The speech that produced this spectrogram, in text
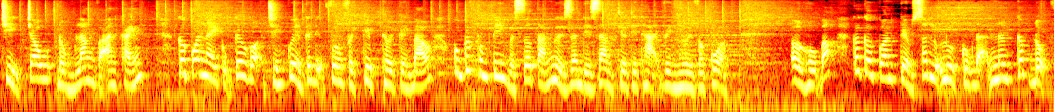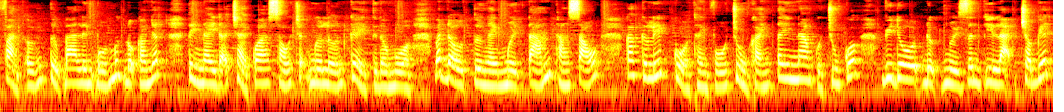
Chỉ Châu, Đồng Lăng và An Khánh. Cơ quan này cũng kêu gọi chính quyền các địa phương phải kịp thời cảnh báo, cung cấp thông tin và sơ tán người dân để giảm thiểu thiệt hại về người và của. Ở Hồ Bắc, các cơ quan kiểm soát lũ lụt cũng đã nâng cấp độ phản ứng từ 3 lên 4 mức độ cao nhất. Tỉnh này đã trải qua 6 trận mưa lớn kể từ đầu mùa, bắt đầu từ ngày 18 tháng 6. Các clip của thành phố Trùng Khánh, Tây Nam của Trung Quốc, video được người dân ghi lại cho biết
